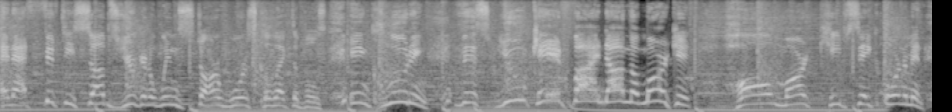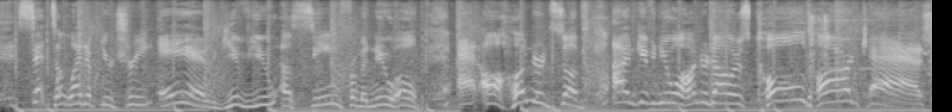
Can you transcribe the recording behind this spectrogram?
And at 50 subs, you're going to win Star Wars collectibles, including this you can't find on the market Hallmark keepsake ornament set to light up your tree and give you a scene from A New Hope. At 100 subs, I'm giving you $100 cold hard cash.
